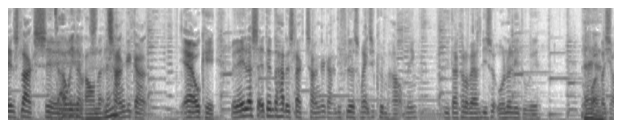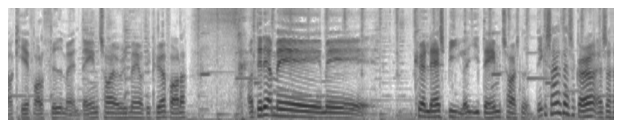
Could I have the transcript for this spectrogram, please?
den slags øh, Der er Ravnvald, ikke? tankegang. Ja, okay. Men ellers er dem, der har den slags tankegang, de flytter som regel til København, ikke? Fordi der kan du være lige så underlig, du vil. Ja, Ja. Folk bare siger, "Åh, kæft, hvor er du fed, mand. Dametøj og ølmave, det kører for dig. Og det der med, med køre lastbiler i dametøj og sådan noget, det kan sagtens lade sig gøre. Altså,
